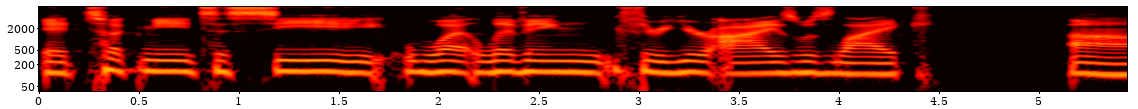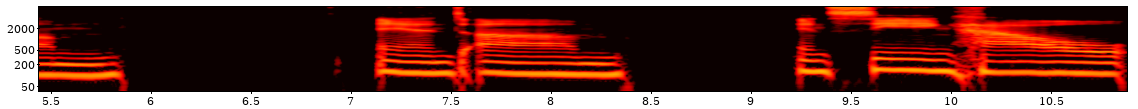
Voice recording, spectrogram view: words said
It took me to see what living through your eyes was like um and um and seeing how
